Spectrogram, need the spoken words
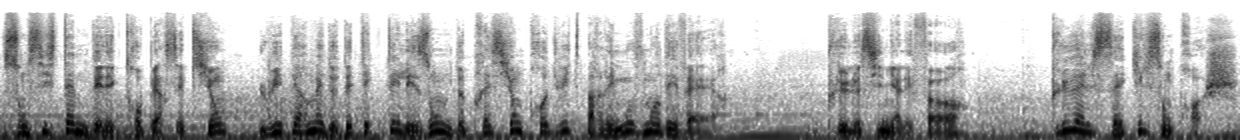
Son système d'électroperception lui permet de détecter les ondes de pression produites par les mouvements des vers, plus le signal est fort, plus elle sait qu'ils sont proches.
